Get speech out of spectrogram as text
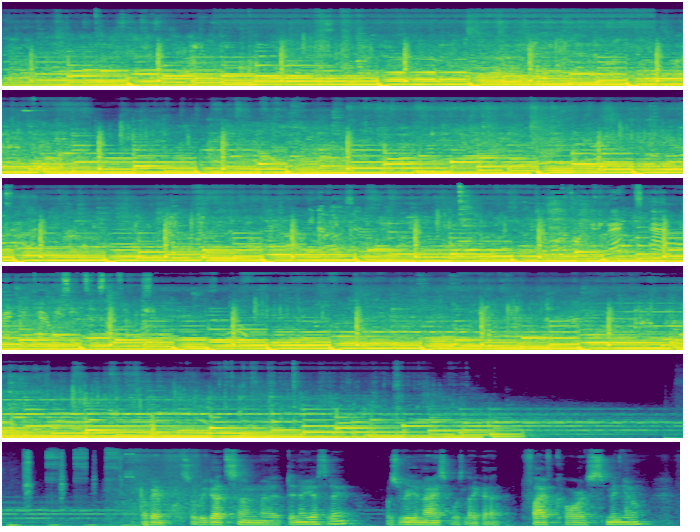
Dinner yesterday. It was really nice. It was like a five course menu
